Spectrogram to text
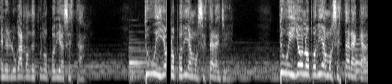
en el lugar donde tú no podías estar. Tú y yo no podíamos estar allí. Tú y yo no podíamos estar acá.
